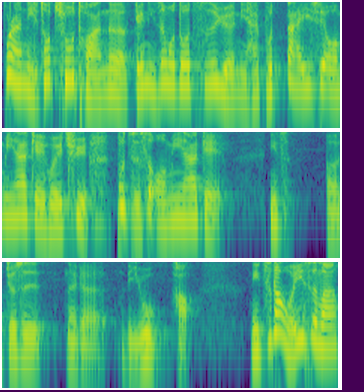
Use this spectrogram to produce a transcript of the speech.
不然你都出团了，给你这么多资源，你还不带一些欧米亚给回去？不只是欧米亚给，你呃，就是那个礼物。好，你知道我意思吗？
